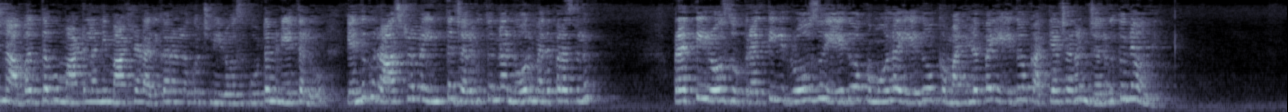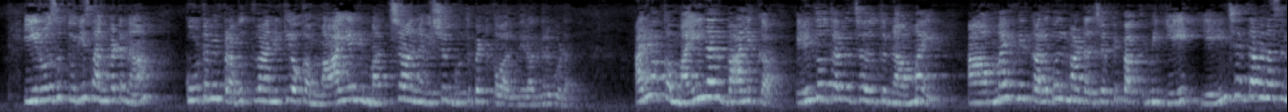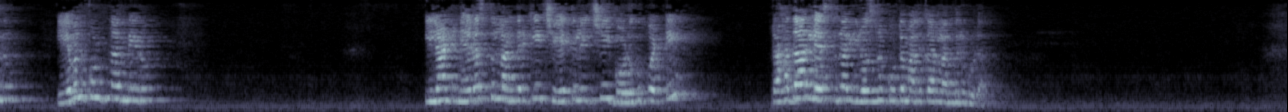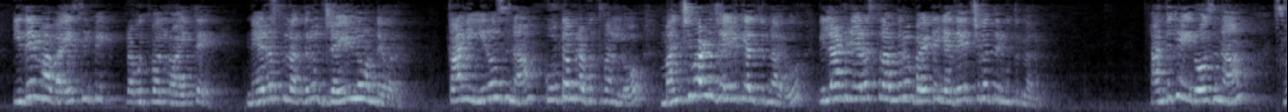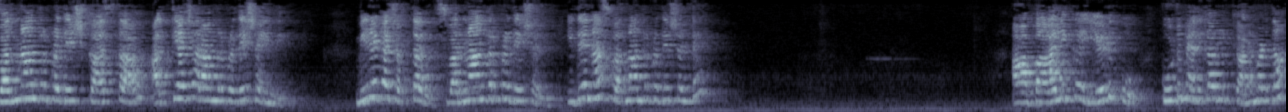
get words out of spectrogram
వచ్చిన అబద్దపు మాటలన్నీ మాట్లాడి అధికారంలోకి వచ్చిన ఈ రోజు కూటమి నేతలు ఎందుకు రాష్ట్రంలో ఇంత జరుగుతున్న నోరు మెదపరసలు ప్రతి రోజు ప్రతి రోజు ఏదో ఒక మూల ఏదో ఒక మహిళపై ఏదో ఒక అత్యాచారం జరుగుతూనే ఉంది. ఈ రోజు తుని సంఘటన కూటమి ప్రభుత్వానికి ఒక మాయని మచ్చ అన్న విషయం గుర్తుపెట్టుకోవాలి మీరందరూ కూడా. అరే ఒక మైనర్ బాలిక ఎనిమిదో తరగతి చదువుతున్న అమ్మాయి ఆ అమ్మాయికి మీరు కలబుల్ మాటలు చెప్పి పక్క మీకు ఏ ఏం చేద్దామని అసలు? ఏమనుకుంటున్నారు మీరు? ఇలాంటి నేరస్తులందరికీ చేతులిచ్చి గొడుగు పట్టి రహదారులు వేస్తున్నారు ఈ రోజున కూటమి అధికారులందరూ కూడా. ఇదే మా వైసీపీ ప్రభుత్వంలో అయితే నేరస్తులందరూ జైల్లో ఉండేవారు. కానీ ఈ రోజున కూటమి ప్రభుత్వంలో మంచివాళ్ళు జైలుకి వెళ్తున్నారు ఇలాంటి నేరస్తులందరూ బయట యథేచ్ఛగా తిరుగుతున్నారు. అందుకే ఈ రోజున స్వర్ణాంధ్రప్రదేశ్ కాస్త అత్యాచార ఆంధ్రప్రదేశ్ అయింది. మీరేగా చెప్తారు స్వర్ణాంధ్రప్రదేశ్ అని. ఇదేనా స్వర్ణాంధ్రప్రదేశ్ అంటే? ఆ బాలిక ఏడుపు కూటమి అధికారులకు కనబడదా?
